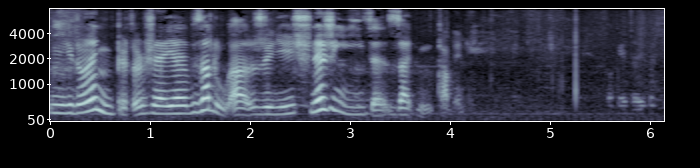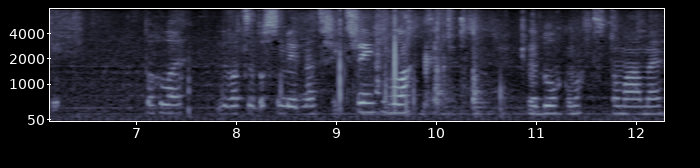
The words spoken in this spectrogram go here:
nikdo není, protože je vzadu a řidič neřídí ze zadní kabiny. Je tady taky tohle 28133 vlak. Nebylo komat, to máme.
